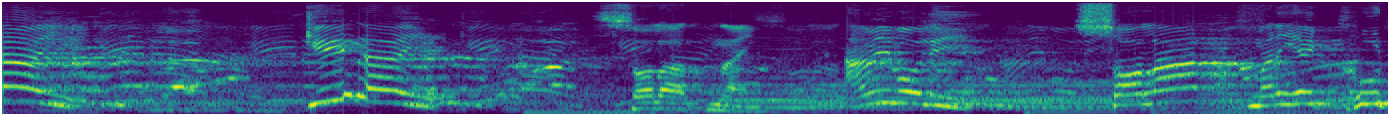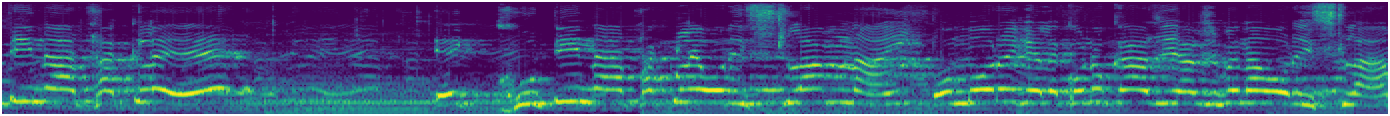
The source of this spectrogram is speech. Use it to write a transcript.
নাই? কি নাই? সলাৎ নাই। আমি বলি, সলাৎ মানে এই খুঁটি না থাকলে, এই খুঁটি না থাকলে ওর ইসলাম নাই, ও মরে গেলে কোনো কাজে আসবে না ওর ইসলাম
